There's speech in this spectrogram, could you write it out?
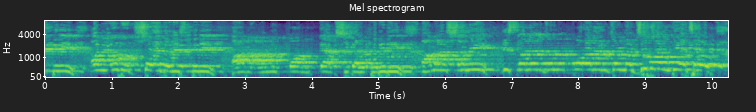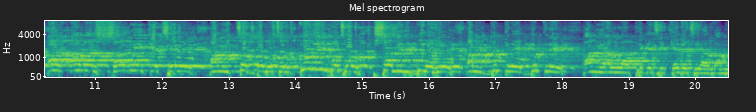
স্ত্রী, আমি অমুক শহীদের স্ত্রী, আর আমি কম ত্যাগ স্বীকার করিনি। আমার স্বামী ইসলামের জন্য, কোরআনের জন্য জীবন দিয়েছে, আর আমার স্বামীকে ছেড়ে আমি চোদ্দ বছর, কুড়ি বছর স্বামীর বিরহে আমি ডুকরে ডুকরে আমি আল্লাহ থেকেছি, কেঁদেছি, আর আমি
